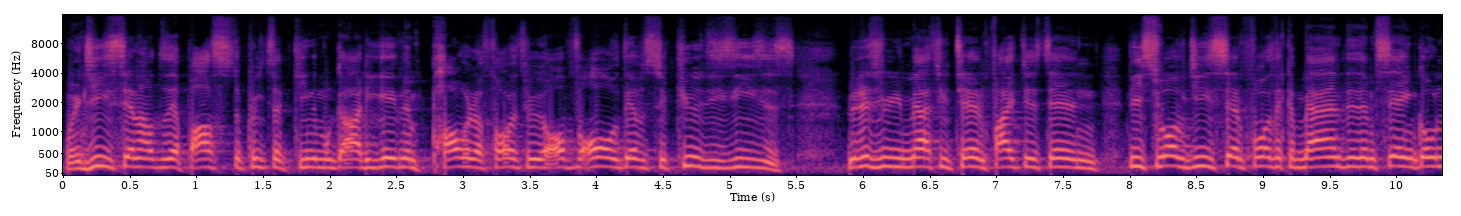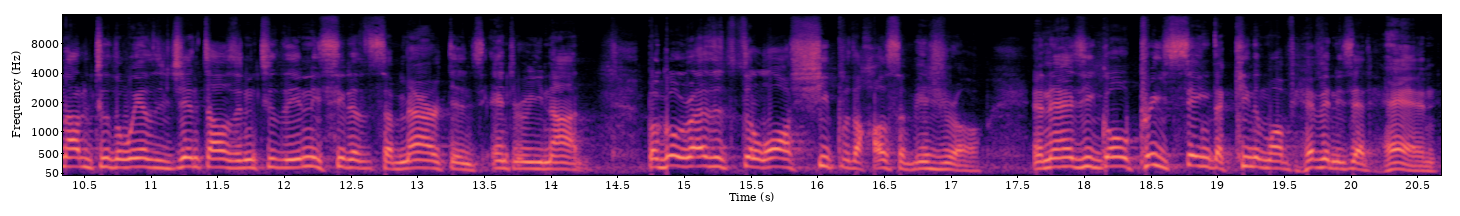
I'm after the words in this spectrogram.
When Jesus sent out the apostles to preach the kingdom of God, he gave them power and authority of all devils to cure diseases. Let us read Matthew 10, 5 to 10. These 12 Jesus sent forth and commanded them, saying, Go not into the way of the Gentiles and into the inner city of the Samaritans, enter ye not, but go rather to the lost sheep of the house of Israel. And as ye go, preach, saying, The kingdom of heaven is at hand.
